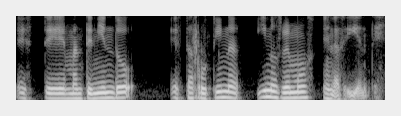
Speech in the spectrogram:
este, manteniendo esta rutina y nos vemos en la siguiente.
